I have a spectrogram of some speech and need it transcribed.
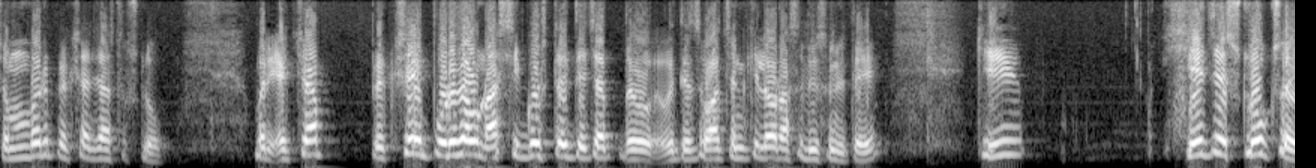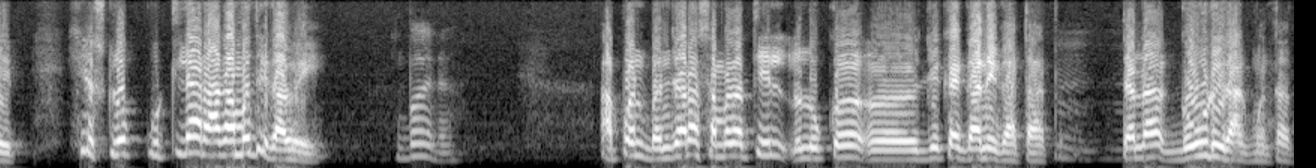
शंभरपेक्षा जास्त श्लोक. बरं याच्यापेक्षाही पुढे जाऊन अशी गोष्ट आहे त्याच्यात त्याचं वाचन केल्यावर असं दिसून येते की हे जे श्लोक्स आहेत हे श्लोक कुठल्या रागामध्ये गावे? बरं. आपण बंजारा समाजातील लोक जे काही गाणे गातात त्याला गौडी राग म्हणतात.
